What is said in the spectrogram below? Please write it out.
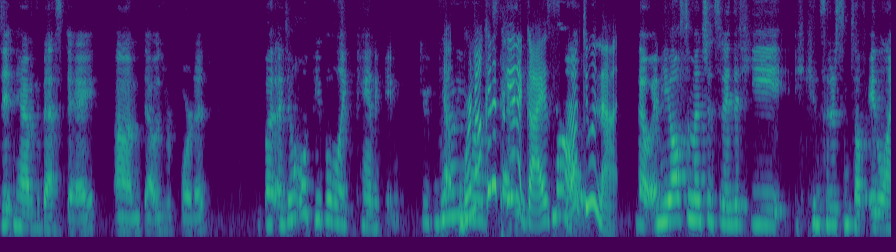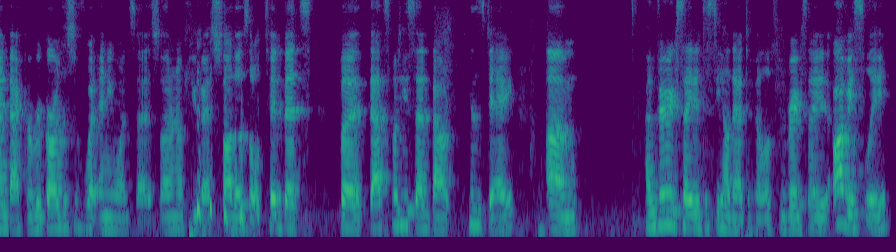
didn't have the best day um, that was reported, but I don't want people like panicking. We no, we're not going to panic, guys. No. We're not doing that. No, and he also mentioned today that he he considers himself a linebacker, regardless of what anyone says. So I don't know if you guys saw those little tidbits, but that's what he said about his day. Um, I'm very excited to see how that develops. I'm very excited, obviously.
